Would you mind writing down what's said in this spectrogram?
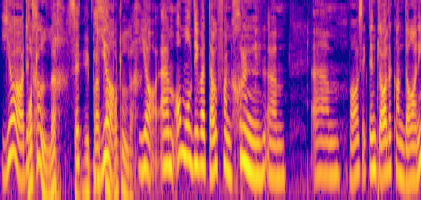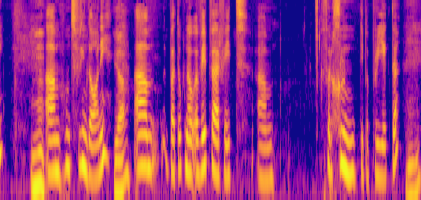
Ja, dit bottellig. Sê, jy praat ja, van bottellig. Ja, ehm um, almal die wat hou van groen, ehm um, ehm um, waar's ek dink dadelik aan Dani. Mhm. Ehm um, ons vriend Dani. Ja. Ehm um, wat ook nou 'n webwerf het ehm um, vir groen tipe projekte. Mhm. Mm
